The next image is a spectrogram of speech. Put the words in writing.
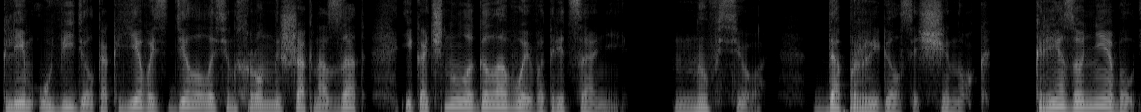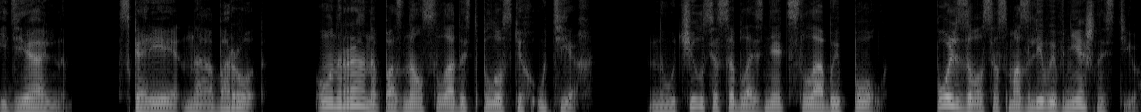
Клим увидел, как Ева сделала синхронный шаг назад и качнула головой в отрицании. Ну все, допрыгался щенок. Крезо не был идеальным. Скорее, наоборот. Он рано познал сладость плоских утех. Научился соблазнять слабый пол, пользовался смазливой внешностью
